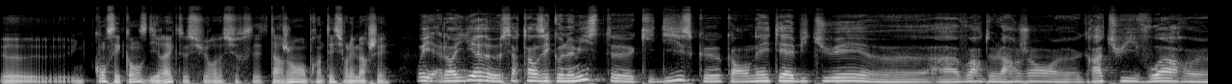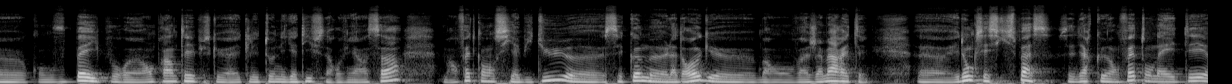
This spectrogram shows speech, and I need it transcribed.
une conséquence directe sur cet argent emprunté sur les marchés. Oui, alors il y a euh, certains économistes euh, qui disent que quand on a été habitué euh, à avoir de l'argent gratuit, voire qu'on vous paye pour emprunter, puisque avec les taux négatifs ça revient à ça, mais en fait quand on s'y habitue, c'est comme la drogue, ben, on va jamais arrêter. et donc c'est ce qui se passe, c'est-à-dire qu'en fait on a été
